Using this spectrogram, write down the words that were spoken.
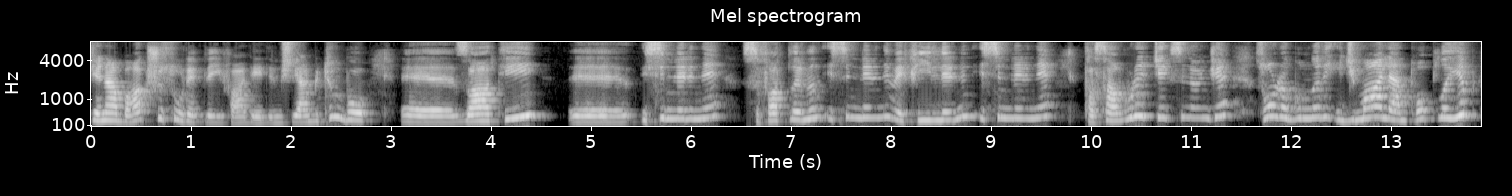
Cenab-ı Hak şu suretle ifade edilmiş. Yani bütün bu e, zati e, isimlerini, sıfatlarının isimlerini ve fiillerinin isimlerini tasavvur edeceksin önce. Sonra bunları icmalen toplayıp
